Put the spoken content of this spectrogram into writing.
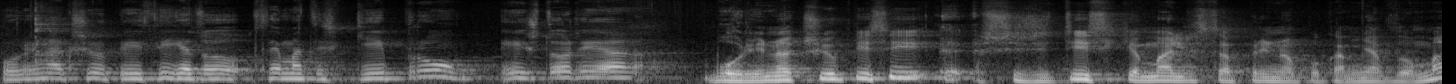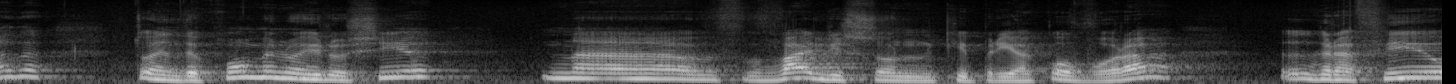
Μπορεί να αξιοποιηθεί για το θέμα της Κύπρου η ιστορία... Μπορεί να αξιοποιηθεί. Ε, συζητήθηκε μάλιστα πριν από καμιά εβδομάδα το ενδεχόμενο η Ρωσία να βάλει στον Κυπριακό Βορρά γραφείο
